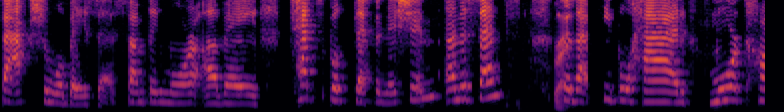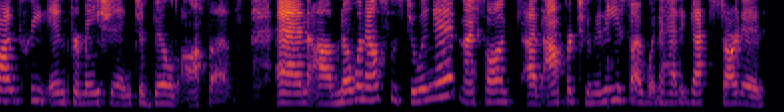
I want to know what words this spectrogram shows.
factual basis, something more of a textbook definition in a sense, right. so that people had more concrete information to build off of. And um, no one else was doing it, and I saw an opportunity, so I went ahead and got started.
